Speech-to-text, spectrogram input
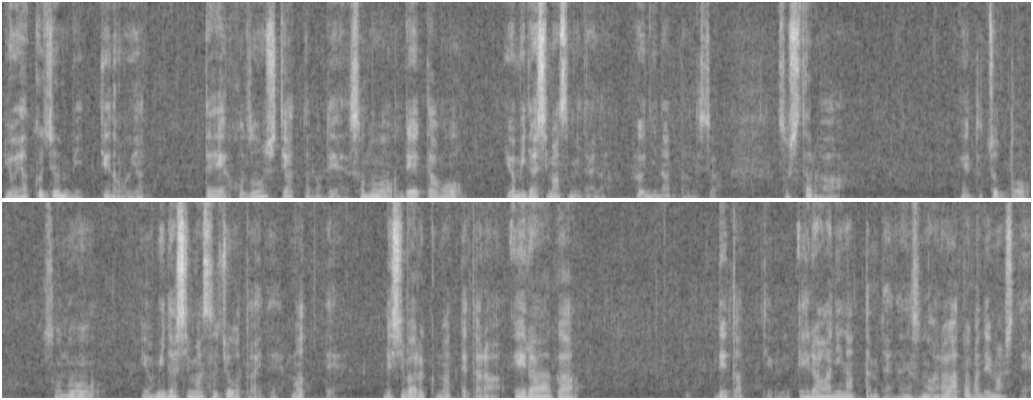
予約準備っていうのをやって保存してあったので、そのデータを読み出しますみたいな風になったんですよ。そしたら、えっ、と、ちょっとその読み出します状態で待って、で、しばらく待ってたらエラーが出たっていうエラーになったみたいなね、そのアラートが出まして、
